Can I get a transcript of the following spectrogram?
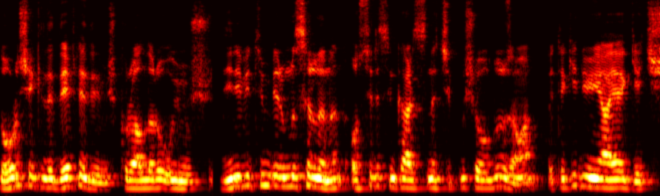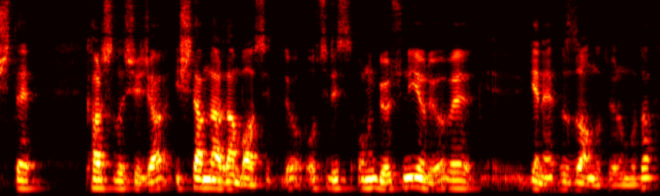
doğru şekilde defnedilmiş, kurallara uymuş, dini bütün bir Mısırlı'nın Osiris'in karşısına çıkmış olduğu zaman öteki dünyaya geçişte karşılaşacağı işlemlerden bahsediliyor. Osiris onun göğsünü yarıyor ve e, gene hızlı anlatıyorum burada.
